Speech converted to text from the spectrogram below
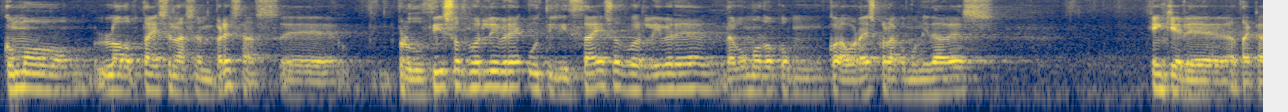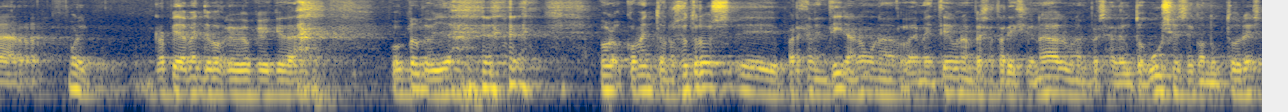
¿Cómo lo adoptáis en las empresas? Eh, ¿Producís software libre? ¿Utilizáis software libre? ¿De algún modo colaboráis con las comunidades? ¿Quién quiere atacar? Bueno, rápidamente porque veo que queda poquito ya. bueno, comento, nosotros, eh, parece mentira, ¿no? Una, la MT, una empresa tradicional, una empresa de autobuses, de conductores.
